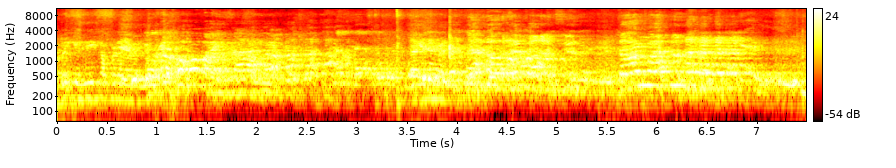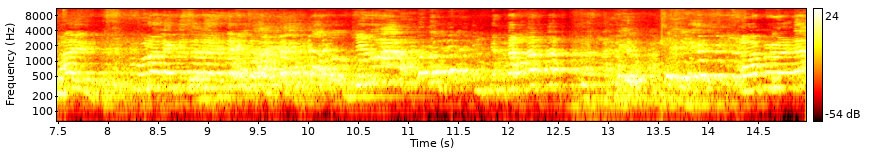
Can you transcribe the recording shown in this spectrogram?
अबे किसी कपड़े भाई साहब। भाई पूरा लेके चला गिर रहा। हैप्पी बर्थडे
